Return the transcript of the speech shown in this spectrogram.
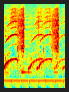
Oh,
